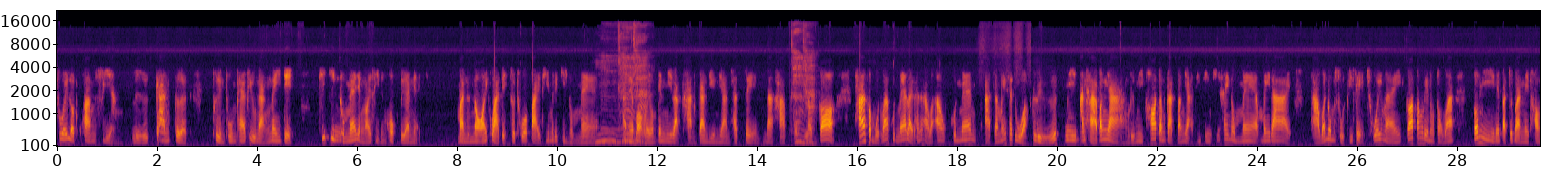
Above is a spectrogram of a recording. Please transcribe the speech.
ช่วยลดความเสี่ยง หรือการเกิดผื่นภูมิแพ้ผิวหนังในเด็กที่กินนมแม่อย่างน้อย4ี่ถึงหเดือนเนี่ย มันน้อยกว่าเด็กทั่ว ๆ ไปที่ไม่ได้กินนมแม่อืมค่ะอันนี้บอกเลยว่าเป็นมีหลักฐานการยืนยันชัดเจนนะครับผมค่ะแล้วก็ถ้าสมมุติว่าคุณแม่หลายท่านถามว่าเอาคุณแม่อาจจะไม่สะดวก หรือมีปัญหาบางอย่าง หรือมีข้อจำกัดบางอย่างจริง ๆ ที่ให้นมแม่ไม่ได้ ถามว่านมสูตรพิเศษช่วยไหม ก็ต้องเรียนตรงๆว่า ก็มีในปัจจุบันในท้อง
